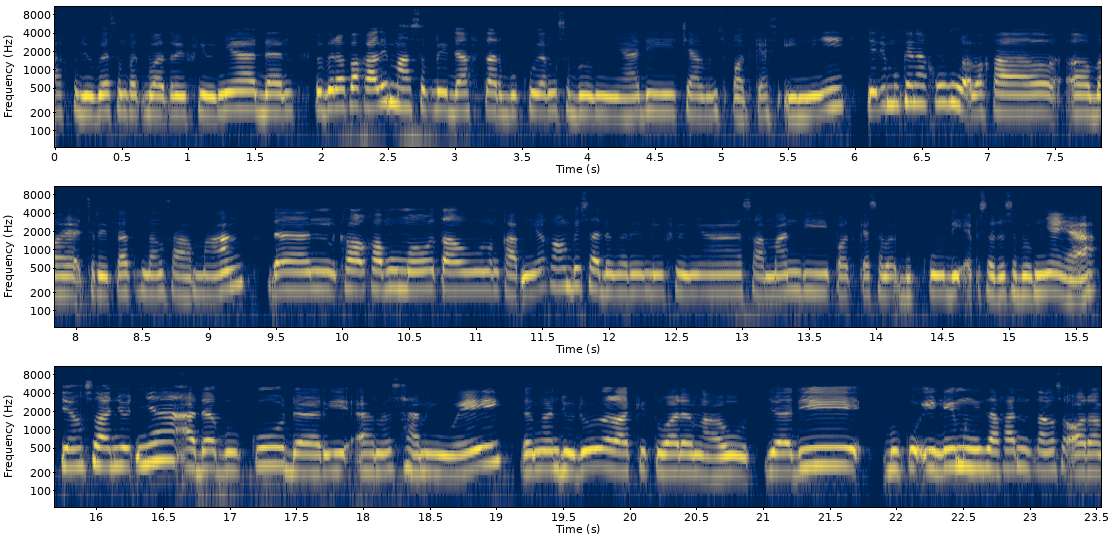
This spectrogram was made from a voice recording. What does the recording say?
Aku juga sempat buat reviewnya dan beberapa kali masuk di daftar buku yang sebelumnya di challenge podcast ini. Jadi mungkin aku nggak bakal uh, banyak cerita tentang Saman dan kalau kamu mau tahu lengkapnya kamu bisa dengerin reviewnya Saman di podcast Sahabat Buku di episode sebelumnya ya. Yang selanjutnya ada buku dari Ernest Hemingway dengan judul Lelaki Tua dan Laut. Jadi buku ini mengisahkan tentang seorang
